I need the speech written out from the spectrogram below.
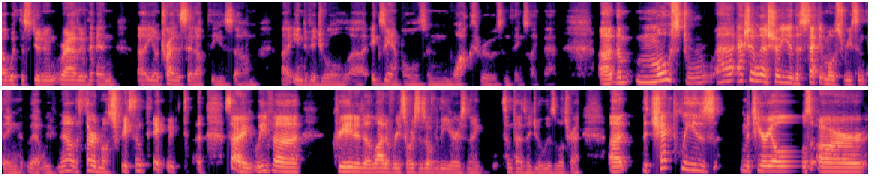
uh, with the student rather than uh, you know try to set up these um, uh, individual uh, examples and walkthroughs and things like that. Uh, the most, uh, actually, I'm going to show you the second most recent thing that we've, now the third most recent thing we've done. Sorry, we've created a lot of resources over the years and I sometimes I do lose a little track. The Check Please materials are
